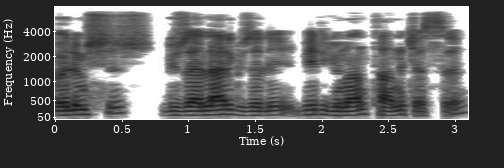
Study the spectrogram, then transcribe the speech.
ölümsüz, güzeller güzeli bir Yunan tanrıçası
